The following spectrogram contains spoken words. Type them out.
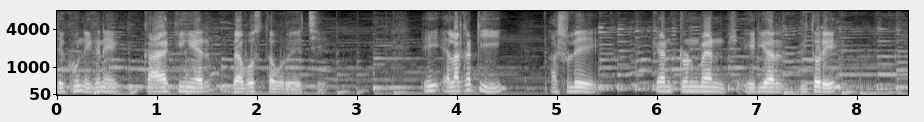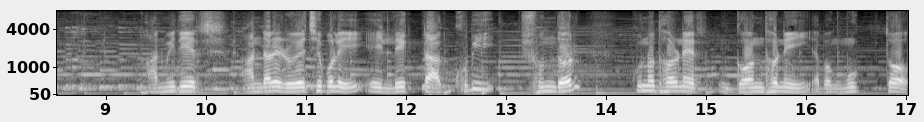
দেখুন, এখানে কায়াকিংয়ের ব্যবস্থাও রয়েছে। এই এলাকাটি আসলে ক্যান্টনমেন্ট এরিয়ার ভিতরে। আর্মিদের আন্ডারে রয়েছে বলেই এই লেকটা খুবই সুন্দর। কোনো ধরনের গন্ধ নেই এবং মুক্ত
